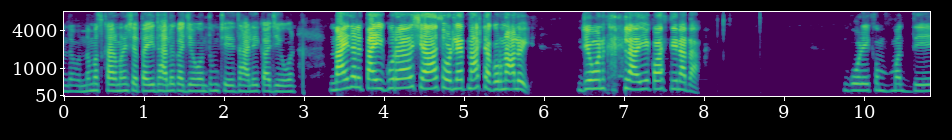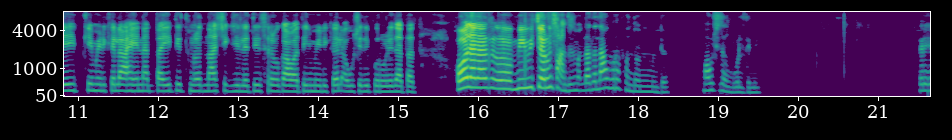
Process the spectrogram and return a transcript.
नमस्कार मनीषा ताई झालं का जेवण तुमचे? झाले का जेवण? नाही झालं ताई गुरा शाळा सोडल्यात नाश्ता करून आलोय. जेवण खायला एक वाजतीन आता. गोळे कंपमध्ये इतके मेडिकल आहे ना ताई तिथूनच नाशिक जिल्ह्यातील सर्व गावातील मेडिकल औषधी पुरवले जातात. हो दादा मी विचारून सांगते मला दादा लाव फोन दोन मिनिटं. मावशी सांग बोलते मी. अरे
